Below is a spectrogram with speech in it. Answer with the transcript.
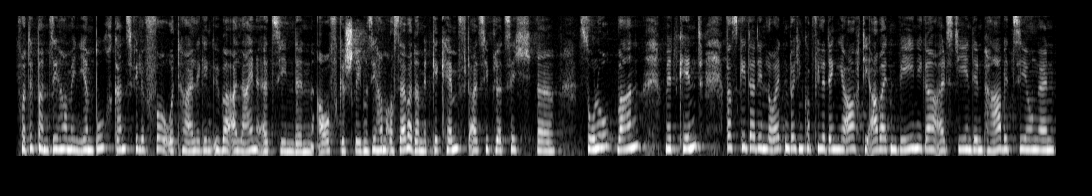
Frau Dittmann, Sie haben in Ihrem Buch ganz viele Vorurteile gegenüber Alleinerziehenden aufgeschrieben. Sie haben auch selber damit gekämpft, als Sie plötzlich äh, solo waren mit Kind. Was geht da den Leuten durch den Kopf? Viele denken ja auch, die arbeiten weniger als die in den Paarbeziehungen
